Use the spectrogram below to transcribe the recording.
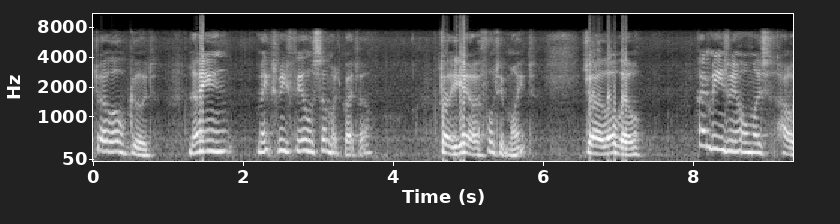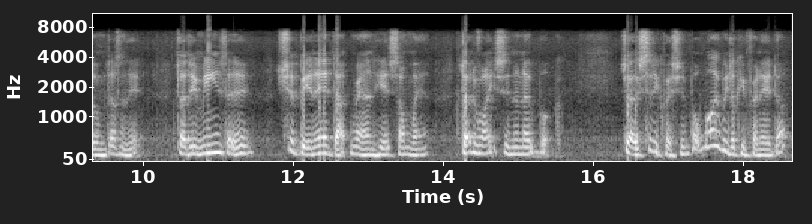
Joe, oh good. Knowing makes me feel so much better. Joe, yeah, I thought it might. Joe, oh well. That means we're almost home, doesn't it? Does it means that there should be an air duct round here somewhere? Doctor writes in a notebook. Joe, silly question, but why are we looking for an air duct?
